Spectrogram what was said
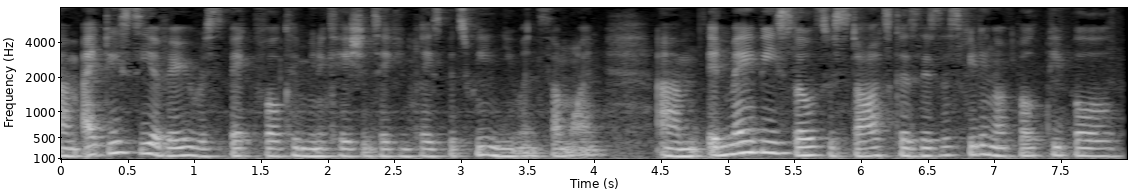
um, I do see a very respectful communication taking place between you and someone. Um, it may be slow to start because there's this feeling of both people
